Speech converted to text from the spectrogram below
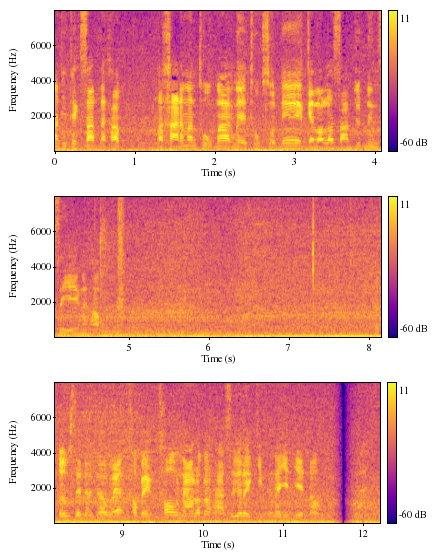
ำมันที่เท็กซัสนะครับ ราคาน้ำมันถูกมากเลย ถูกสุดนี่แกลลอนละ 3.14เองนะครับเติมเสร็จเดี๋ยวจะแวะเข้าไปเข้าห้องน้ำแล้วก็หาซื้ออะไรกินข้างในเย็นๆเนาะโห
